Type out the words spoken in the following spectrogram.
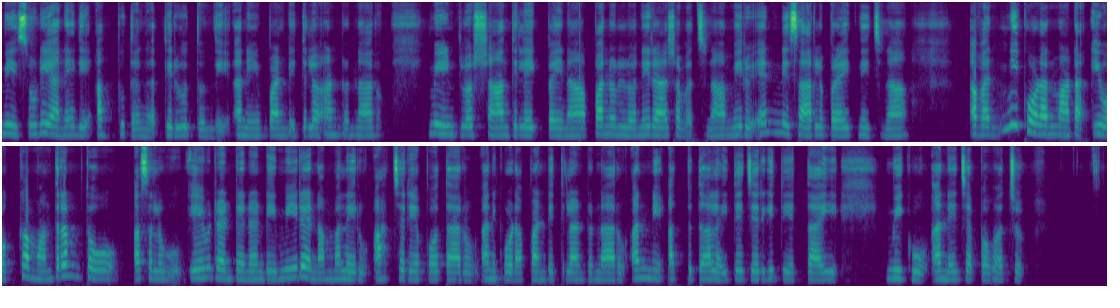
మీ సుడి అనేది అద్భుతంగా తిరుగుతుంది అని పండితులు అంటున్నారు. మీ ఇంట్లో శాంతి లేకపోయినా పనుల్లో నిరాశ వచ్చినా మీరు ఎన్నిసార్లు ప్రయత్నించినా అవన్నీ కూడా అనమాట ఈ ఒక్క మంత్రంతో అసలు ఏమిటంటేనండి మీరే నమ్మలేరు ఆశ్చర్యపోతారు అని కూడా పండితులు అంటున్నారు. అన్ని అద్భుతాలు అయితే జరిగి తీరుతాయి మీకు అనే చెప్పవచ్చు.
